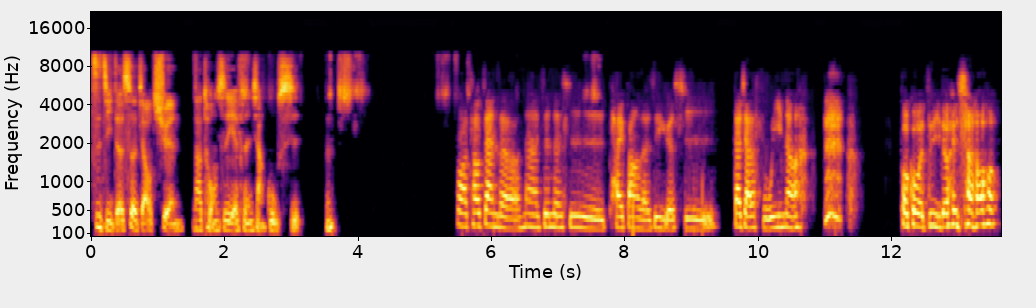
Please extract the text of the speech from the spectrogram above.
自己的社交圈，那同时也分享故事。嗯，哇，超赞的！那真的是太棒了，这个是大家的福音呢。包括我自己都很想要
